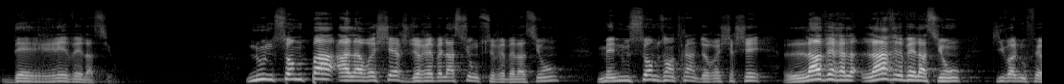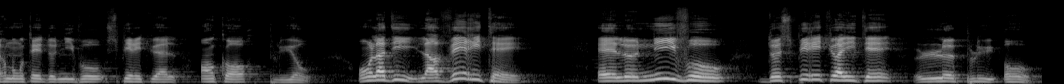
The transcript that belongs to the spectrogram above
des révélations. Nous ne sommes pas à la recherche de révélation sur révélation, mais nous sommes en train de rechercher la, la révélation qui va nous faire monter de niveau spirituel encore plus haut. On l'a dit, la vérité est le niveau de spiritualité le plus haut.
